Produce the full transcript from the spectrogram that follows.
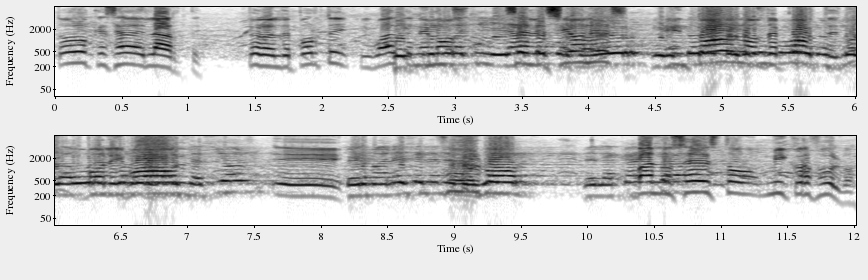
todo lo que sea del arte pero el deporte igual tenemos selecciones en todos los deportes, voleibol, eh, fútbol, baloncesto, microfútbol.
